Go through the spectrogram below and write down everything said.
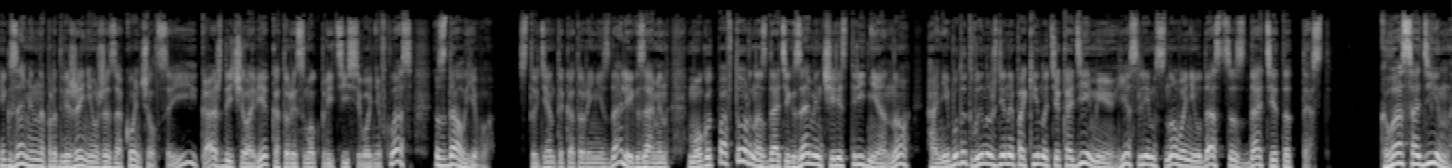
Экзамен на продвижение уже закончился, и каждый человек, который смог прийти сегодня в класс, сдал его. Студенты, которые не сдали экзамен, могут повторно сдать экзамен через три дня, но они будут вынуждены покинуть академию, если им снова не удастся сдать этот тест. Класс 1,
